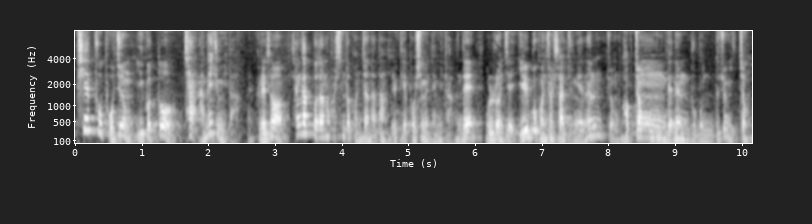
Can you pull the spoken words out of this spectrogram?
PF 보증 이것도 잘 안 해줍니다. 그래서 생각보다는 훨씬 더 건전하다 이렇게 보시면 됩니다. 근데 물론 이제 일부 건설사 중에는 좀 걱정되는 부분도 좀 있죠.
